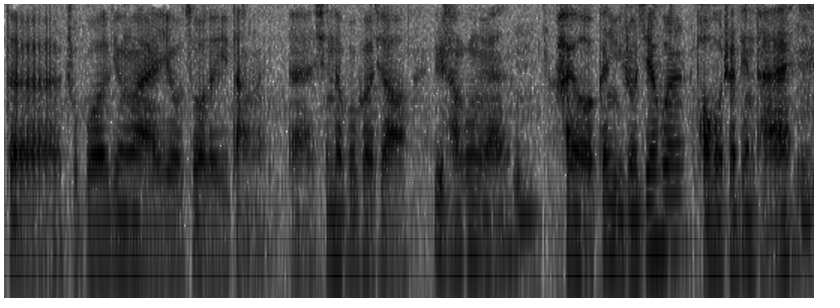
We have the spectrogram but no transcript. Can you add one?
的主播另外又做了一档呃新的播客叫。日常公园，嗯，还有跟宇宙结婚、跑火车电台，嗯，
